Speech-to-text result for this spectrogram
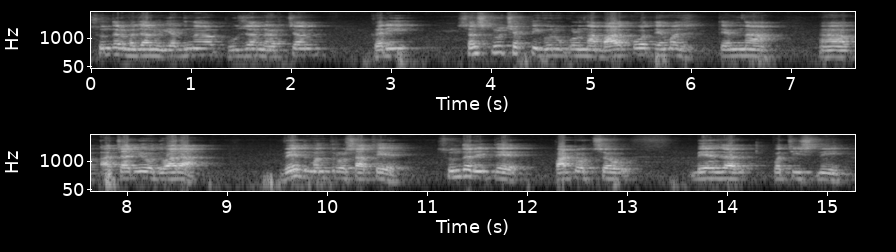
સુંદર મજાનું યજ્ઞ, પૂજન, અર્ચન કરી સંસ્કૃત શક્તિ ગુરુકુળના બાળકો તેમજ તેમના આચાર્યો દ્વારા વેદ મંત્રો સાથે સુંદર રીતે પાટોત્સવ બે હજાર પચીસની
